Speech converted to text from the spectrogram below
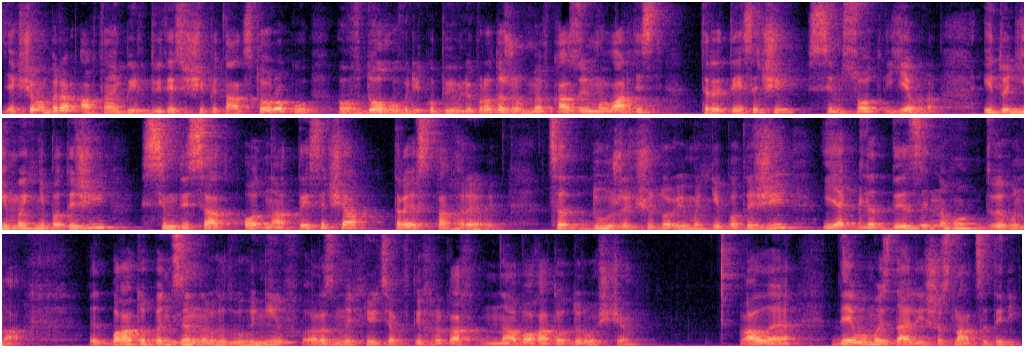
якщо ми беремо автомобіль 2015 року, в договорі купівлі-продажу ми вказуємо вартість 3700 євро. І тоді митні платежі 71 тисяча 300 гривень. Це дуже чудові митні платежі, як для дизельного двигуна. Багато бензинових двигунів розмитнюються в таких роках набагато дорожче. Але дивимось далі, 16 рік.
